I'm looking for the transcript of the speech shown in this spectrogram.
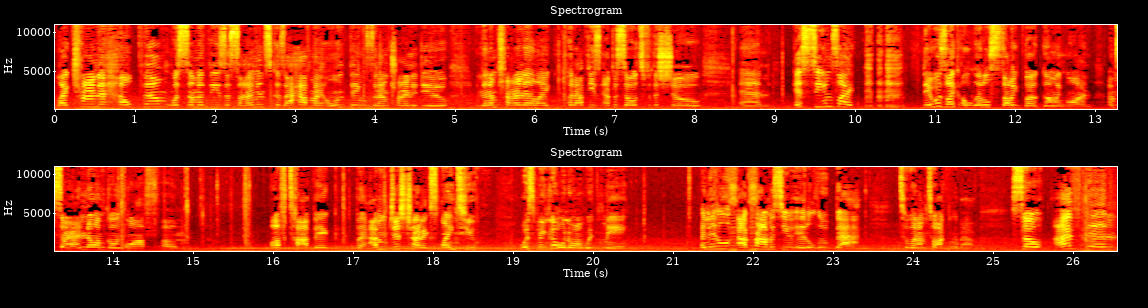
like trying to help them with some of these assignments because I have my own things that I'm trying to do, and then I'm trying to like put out these episodes for the show, and it seems like there was like a little stomach bug going on. I'm sorry, I know I'm going off. Um, off topic, but I'm just trying to explain to you what's been going on with me. And it'll, I promise you, it'll loop back to what I'm talking about. So I've been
